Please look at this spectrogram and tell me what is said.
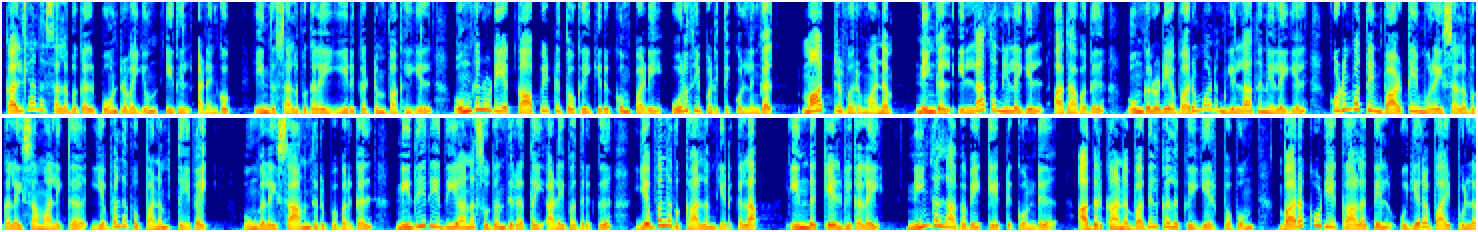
கல்யாண செலவுகள் போன்றவையும் இதில் அடங்கும். இந்த செலவுகளை ஈடுகட்டும் வகையில் உங்களுடைய காப்பீட்டுத் தொகை இருக்கும்படி உறுதிப்படுத்திக் கொள்ளுங்கள். மாற்று வருமானம். நீங்கள் இல்லாத நிலையில் அதாவது உங்களுடைய வருமானம் இல்லாத நிலையில் குடும்பத்தின் வாழ்க்கை முறை செலவுகளை சமாளிக்க எவ்வளவு பணம் தேவை? உங்களை சார்ந்திருப்பவர்கள் நிதி ரீதியான சுதந்திரத்தை அடைவதற்கு எவ்வளவு காலம் எடுக்கலாம்? இந்த கேள்விகளை நீங்களாகவே கேட்டுக்கொண்டு அதற்கான பதில்களுக்கு ஏற்பவும் வரக்கூடிய காலத்தில் உயர வாய்ப்புள்ள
